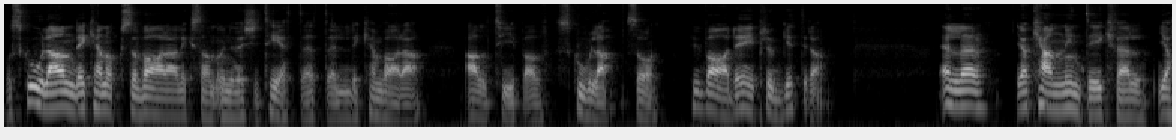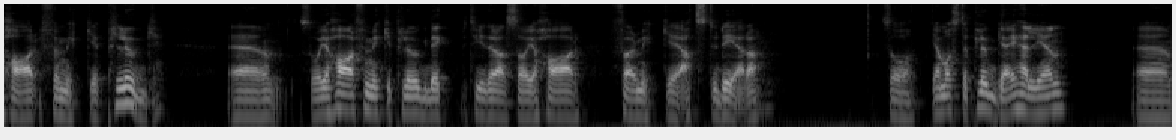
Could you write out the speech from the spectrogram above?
Och skolan, det kan också vara liksom universitetet eller det kan vara all typ av skola. Så, hur var det i plugget idag? Eller, jag kan inte ikväll, jag har för mycket plugg. Eh, så jag har för mycket plugg, det betyder alltså jag har för mycket att studera. Så jag måste plugga i helgen. Eh,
